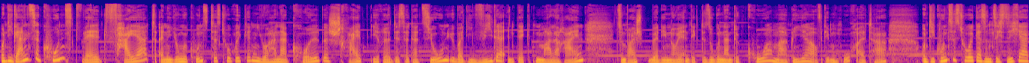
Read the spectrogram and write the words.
Und die ganze Kunstwelt feiert. Eine junge Kunsthistorikerin, Johanna Kolbe, schreibt ihre Dissertation über die wiederentdeckten Malereien, zum Beispiel über die neu entdeckte sogenannte Chor Maria auf dem Hochaltar. Und die Kunsthistoriker sind sich sicher,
